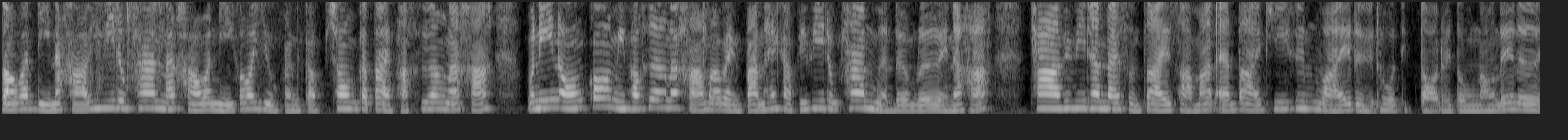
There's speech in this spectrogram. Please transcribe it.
สวัสดีนะคะพี่พี่ทุกท่านนะคะ วันนี้ก็อยู่กันกับช่องกระต่ายพระเครื่องนะคะ วันนี้น้องก็มีพระเครื่องนะคะ มาแบ่งปันให้กับพี่พี่ทุกท่านเหมือนเดิมเลยนะคะ ถ้าพี่พี่ท่านใดสนใจสามารถแอดไลน์ที่ขึ้นไว้หรือโทรติดต่อโดยตรงน้องได้เลย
